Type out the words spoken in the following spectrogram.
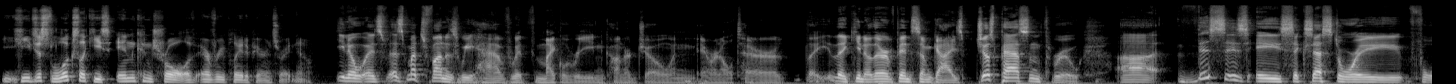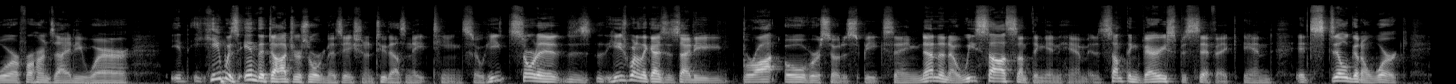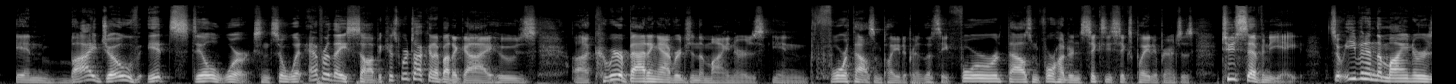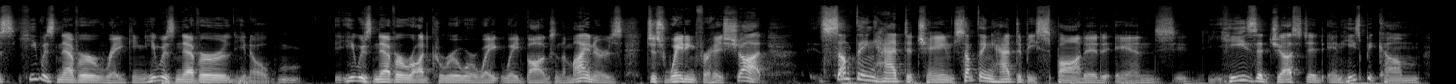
he just looks like he's in control of every plate appearance right now you know, as as much fun as we have with Michael Reed and Connor Joe and Aaron Altherr, like, like you know, there have been some guys just passing through. Uh, this is a success story for for Farhan Zaidi where he was in the Dodgers organization in 2018. So he sort of he's one of the guys that he brought over, so to speak, saying, "No, no, no, we saw something in him. It's something very specific, and it's still going to work." And by Jove, it still works. And so, whatever they saw, because we're talking about a guy whose uh, career batting average in the minors in 4,000 plate appearances, let's see, 4,466 plate appearances, 278. So, even in the minors, he was never raking. He was never, you know, he was never Rod Carew or Wade, Wade Boggs in the minors, just waiting for his shot something had to change something had to be spotted and he's adjusted and he's become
